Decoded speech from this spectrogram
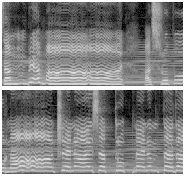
സംഭ്രമാ അശ്രുപൂർണാക്ഷനായ ശത്രുഘ്നനും തഥാ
